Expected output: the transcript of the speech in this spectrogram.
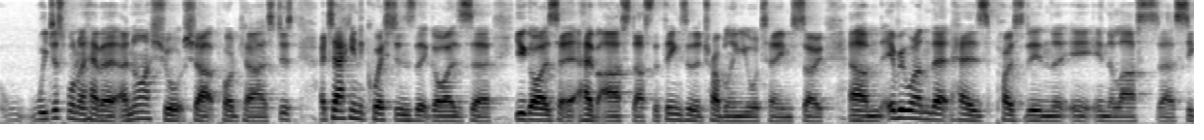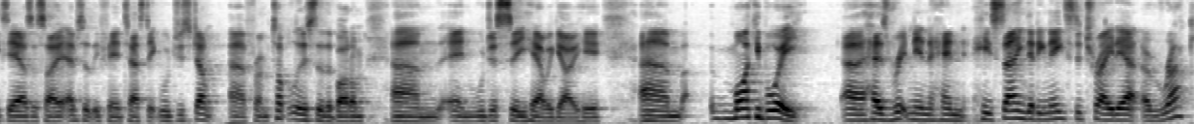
we just want to have a, a, nice, short, sharp podcast, just attacking the questions that guys, uh, you guys have asked us, the things that are troubling your team. So um, everyone that has posted in the in the last uh, six hours or so, absolutely fantastic. We'll just jump uh, from top of the list to the bottom, um, and we'll just see how we go here. Um, Mikey boy uh, has written in, and he's saying that he needs to trade out a ruck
